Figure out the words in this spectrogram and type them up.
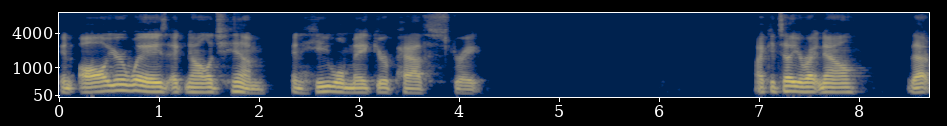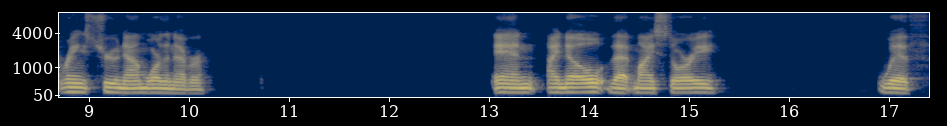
In all your ways, acknowledge Him, and He will make your path straight. I can tell you right now, that rings true now more than ever. And I know that my story with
